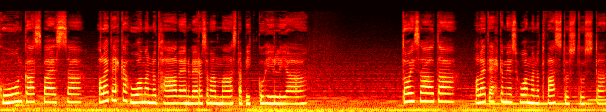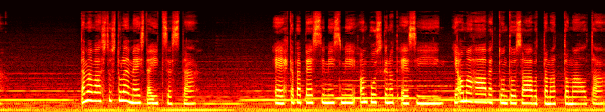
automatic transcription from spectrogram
Kuun kasvaessa olet ehkä huomannut haaveen versovan maasta pikkuhiljaa. Toisaalta olet ehkä myös huomannut vastustusta. Tämä vastus tulee meistä itsestä. Ehkäpä pessimismi on puskenut esiin ja oma haave tuntuu saavuttamattomalta.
